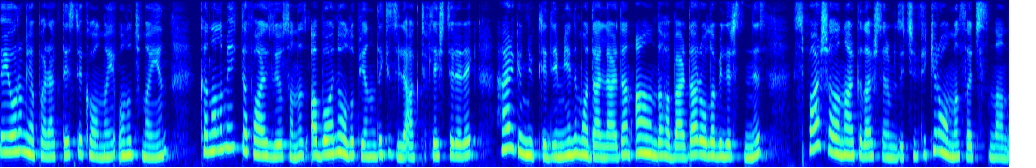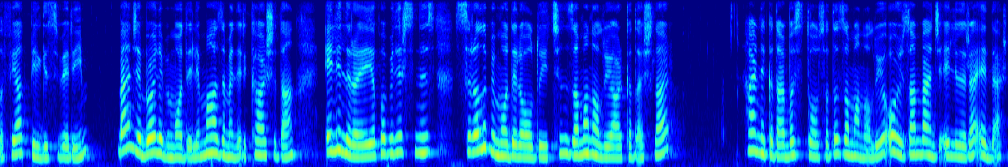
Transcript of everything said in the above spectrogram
ve yorum yaparak destek olmayı unutmayın. Kanalımı ilk defa izliyorsanız abone olup yanındaki zili aktifleştirerek her gün yüklediğim yeni modellerden anında haberdar olabilirsiniz. Sipariş alan arkadaşlarımız için fikir olması açısından da fiyat bilgisi vereyim. Bence böyle bir modeli malzemeleri karşıdan 50 liraya yapabilirsiniz. Sıralı bir model olduğu için zaman alıyor arkadaşlar. Her ne kadar basit olsa da zaman alıyor. O yüzden bence 50 lira eder.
